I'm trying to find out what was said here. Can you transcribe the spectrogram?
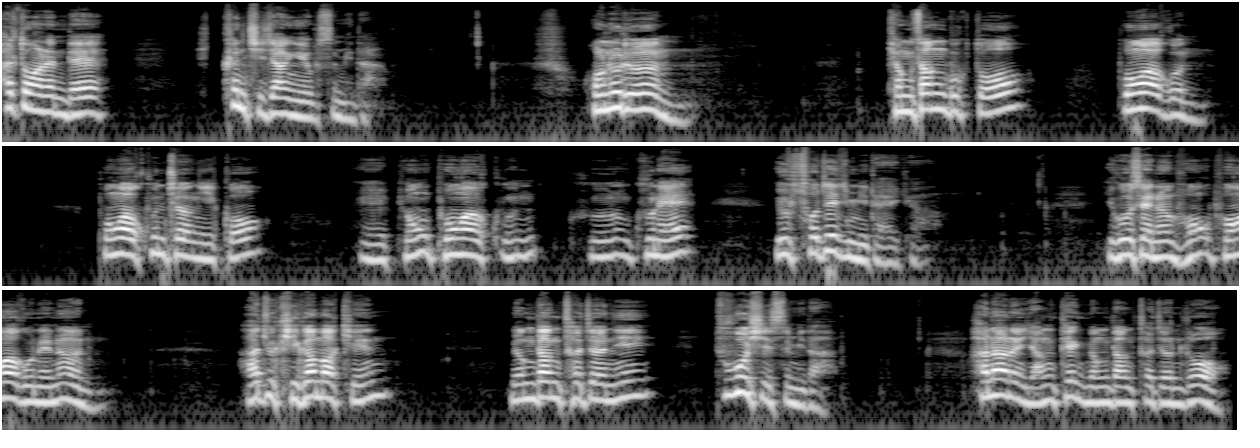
활동하는데 큰 지장이 없습니다. 오늘은 경상북도 봉화군 봉화군청이 있고 예, 봉, 봉화군 군- 군의 읍소재지입니다. 여기가. 이곳에는 봉, 봉화군에는 아주 기가 막힌 명당 터전이 두 곳이 있습니다. 하나는 양택 명당 터전으로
